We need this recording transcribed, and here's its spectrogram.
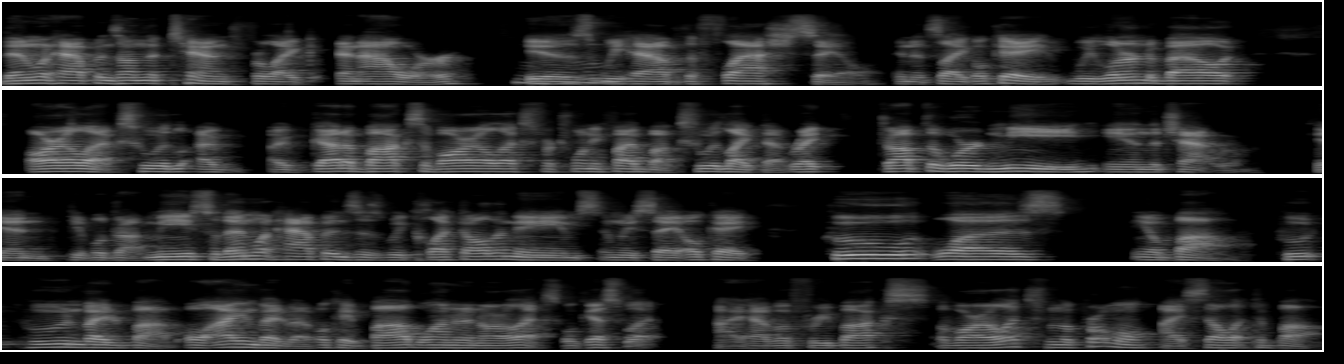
Then what happens on the 10th for like an hour is Mhm. we have the flash sale. And it's like, okay, we learned about RLX. Who would I've, I've got a box of RLX for 25 bucks. Who would like that? Right? Drop the word me in the chat room. And people drop me. So then what happens is we collect all the names and we say, okay, who was you know, Bob. Who who invited Bob? Oh, I invited Bob. Okay, Bob wanted an RLX. Well, guess what? I have a free box of RLX from the promo. I sell it to Bob.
